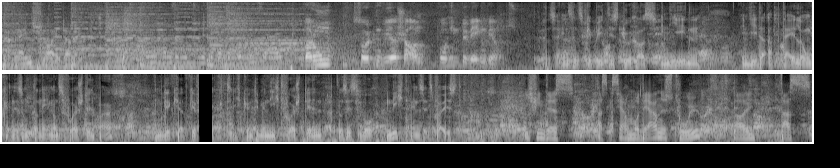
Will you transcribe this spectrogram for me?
hereinschleudere. Die Erfahrung haben Sie mit Mitarbeiterpotenzial. Warum sollten wir schauen, wohin bewegen wir uns? Das Einsatzgebiet ist durchaus in, jeden, in jeder Abteilung eines Unternehmens vorstellbar. Umgekehrt gefragt, ich könnte mir nicht vorstellen, dass es wo nicht einsetzbar ist. Ich finde es als sehr modernes Tool, äh, das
